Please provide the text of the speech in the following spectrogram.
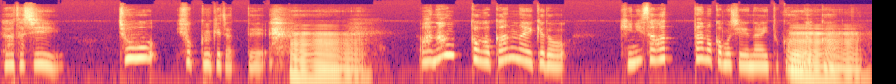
で私超ショック受けちゃって。あなんかわかんないけど気に障ったのかもしれないとか、うなんかん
